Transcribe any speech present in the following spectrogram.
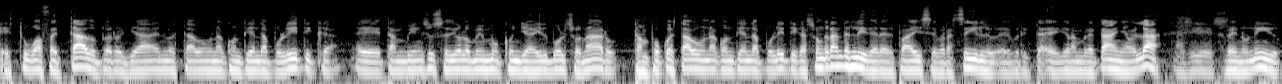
estuvo afectado, pero ya él no estaba en una contienda política. Eh, también sucedió lo mismo con Jair Bolsonaro, tampoco estaba en una contienda política. Son grandes líderes de países, Brasil, eh, Brita- eh, Gran Bretaña, ¿verdad? Así es. Reino Unido.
